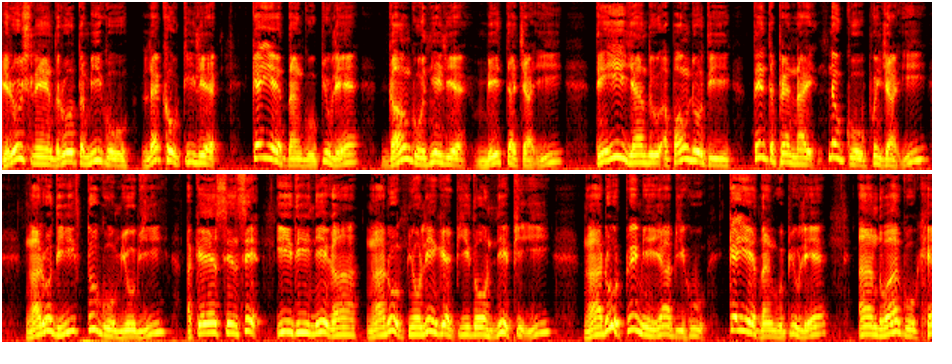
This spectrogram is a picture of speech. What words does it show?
ယေရုရှလင်သူတို့သမီးကို လက်ခုပ်တီးလျက်ကဲ့ရဲ့တံကိုပြုလျက်ခေါင်းကိုညှိလျက်မေးတတ်ကြ၏တင်ဤရန်သူအပေါင်းတို့သည်သင့်တစ်ဖက်၌နှုတ်ကိုဖွင့်ကြ၏ငါတို့သည်သူ့ကိုမျိုးပြီးအကယ်စင်စစ်ဤသည်နေ့ကငါတို့မျှော်လင့်ခဲ့ပြီးသောနေ့ဖြစ်၏ငါတို့တွေ့မြင်ရပြီဟုကဲ့ရဲ့တံကိုပြုလျက်အံသွားကိုခဲ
